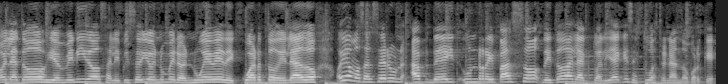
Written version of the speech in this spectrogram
Hola a todos, bienvenidos al episodio número 9 de Cuarto de Lado. Hoy vamos a hacer un update, un repaso de toda la actualidad que se estuvo estrenando, porque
